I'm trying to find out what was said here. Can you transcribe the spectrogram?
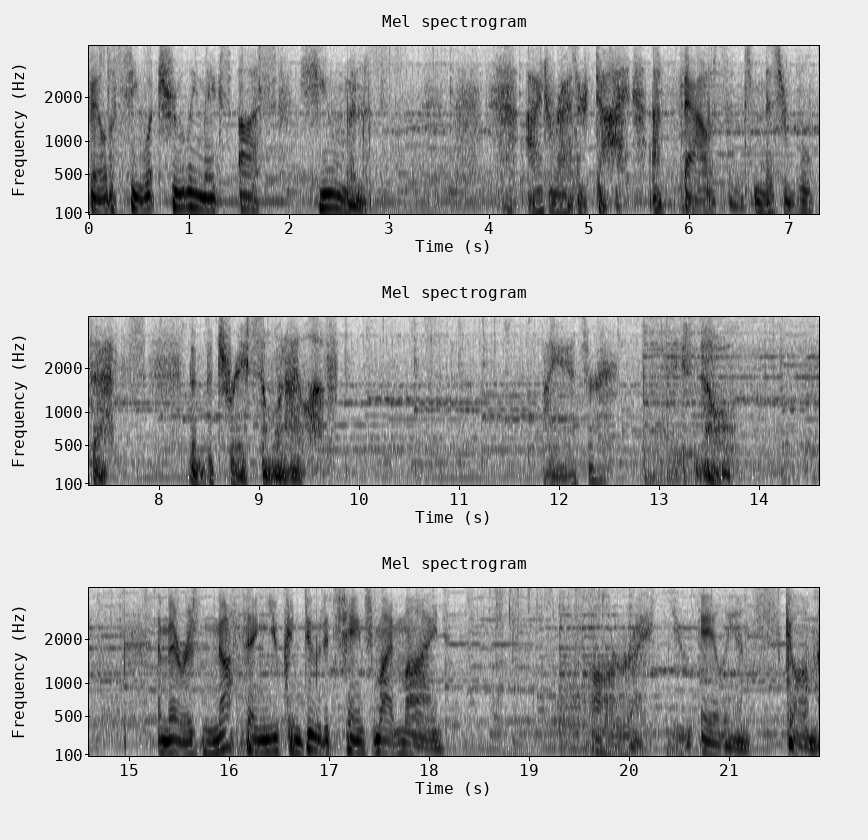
Fail to see what truly makes us human. I'd rather die a thousand miserable deaths than betray someone I love. My answer is no. And there is nothing you can do to change my mind. All right, you alien scum.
